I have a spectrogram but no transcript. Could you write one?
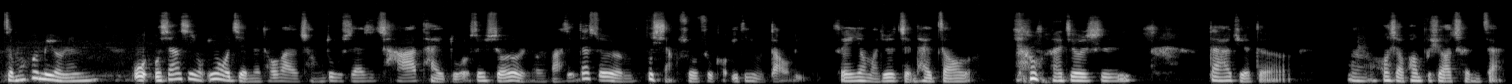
怎么会没有人？我我相信，因为我剪的头发的长度实在是差太多，所以所有人都会发现，但所有人不想说出口，一定有道理。所以要么就是剪太糟了，要么就是大家觉得，嗯，黄小胖不需要称赞。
